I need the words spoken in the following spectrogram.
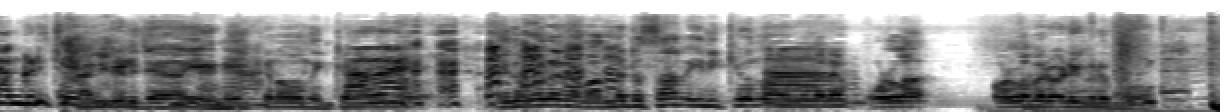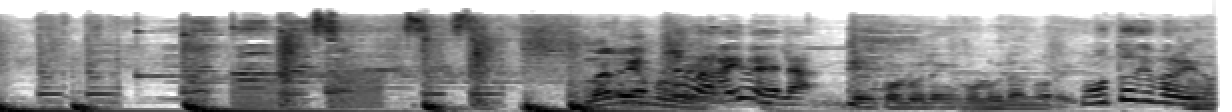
ചങ്കിടിച്ച്. എണീക്കണോ നിക്കണോ ഇതുപോലെ തന്നെ വന്നിട്ട് സാർ തന്നെ ഉള്ള ഉള്ള പരിപാടി കൂടി പോകും. എന്നാലും ഞാൻ പറയുവേല. ഇത് കൊള്ളൂലെങ്കിൽ കൊള്ളൂല എന്ന് പറയും. മൂത്തൂക്കി പറയോ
